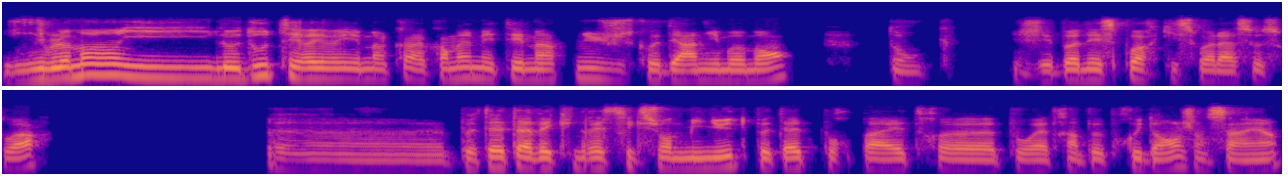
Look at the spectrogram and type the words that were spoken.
Visiblement, le doute a quand même été maintenu jusqu'au dernier moment. Donc, j'ai bon espoir qu'il soit là ce soir. Euh, peut-être avec une restriction de minutes, peut-être pour pas être euh, pour être un peu prudent, j'en sais rien.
